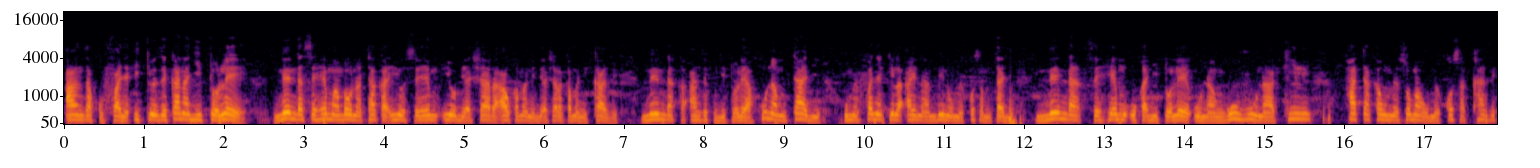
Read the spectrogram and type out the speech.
anza kufanya. Ikiwezekana jitolee, nenda sehemu ambayo unataka hiyo sehemu hiyo biashara, au kama ni biashara, kama ni kazi, nenda kaanze kujitolea. Huna mtaji, umefanya kila aina ya mbinu, umekosa mtaji, nenda sehemu ukajitolee. Una nguvu, una akili, hata kama umesoma umekosa kazi,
